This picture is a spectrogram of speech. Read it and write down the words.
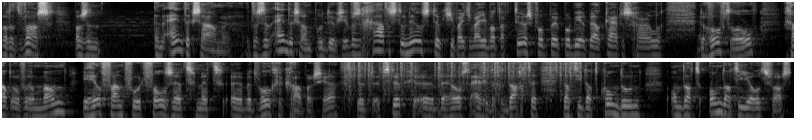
Wat het was, was een, een eindexamen. Het was een eindexamenproductie. Het was een gratis toneelstukje waar je wat acteurs probeert bij elkaar te scharrelen. De hoofdrol gaat over een man die heel Frankfurt volzet met, uh, met wolkenkrabbers. Ja? Het, het stuk uh, behelst eigenlijk de gedachte dat hij dat kon doen omdat, omdat hij Joods was.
